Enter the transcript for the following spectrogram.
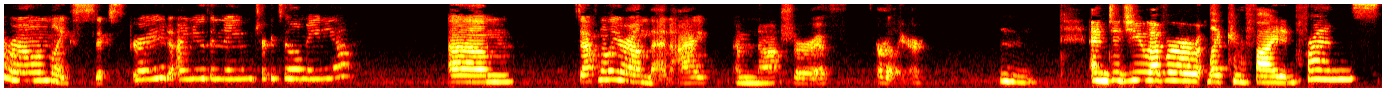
around like sixth grade, I knew the name Trichotillomania. Um, definitely around then. I am not sure if earlier. hmm And did you ever like confide in friends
